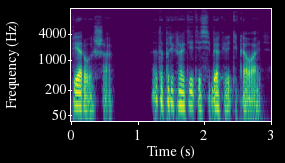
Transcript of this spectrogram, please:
Первый шаг. Это прекратите себя критиковать.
